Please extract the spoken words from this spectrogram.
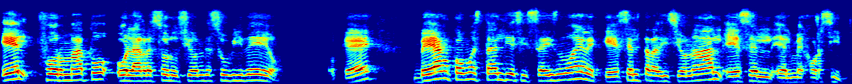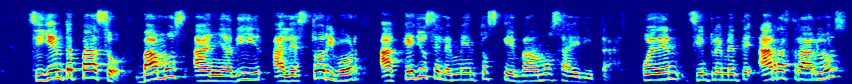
el formato o la resolución de su video, ¿ok? Vean cómo está el 16.9, que es el tradicional, es el, el mejorcito. Siguiente paso, vamos a añadir al storyboard aquellos elementos que vamos a editar. Pueden simplemente arrastrarlos.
